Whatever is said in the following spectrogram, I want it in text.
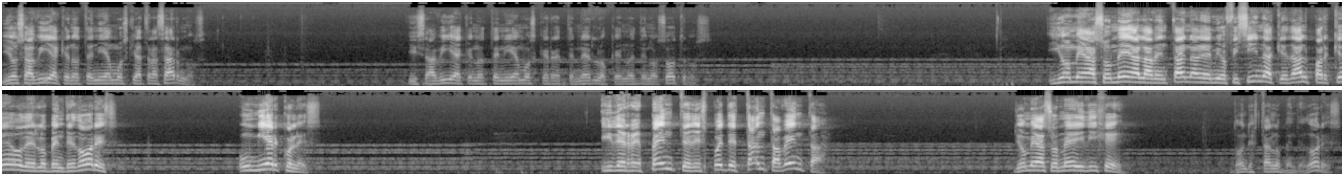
Yo sabía que no teníamos que atrasarnos. Y sabía que no teníamos que retener lo que no es de nosotros. Y yo me asomé a la ventana de mi oficina que da al parqueo de los vendedores un miércoles. Y de repente, después de tanta venta, yo me asomé y dije, ¿dónde están los vendedores?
